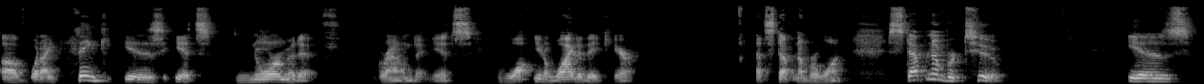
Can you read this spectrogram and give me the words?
of what I think is its normative grounding. It's what, you know, why do they care? That's step number one. Step number two is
